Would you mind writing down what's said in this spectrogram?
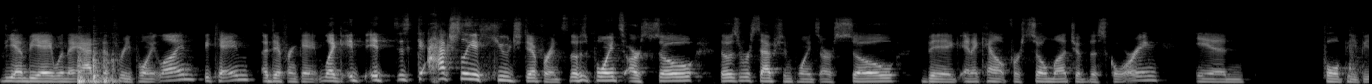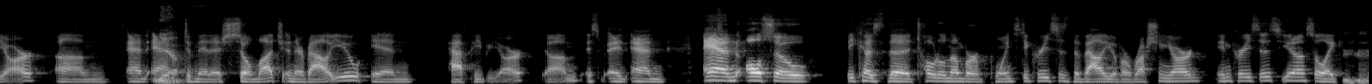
the NBA when they added the three point line became a different game. Like it, it's actually a huge difference. Those points are so, those reception points are so big and account for so much of the scoring in full PPR um, and and yeah. diminish so much in their value in half PPR. Um, and and also because the total number of points decreases, the value of a rushing yard increases, you know? So like mm-hmm.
